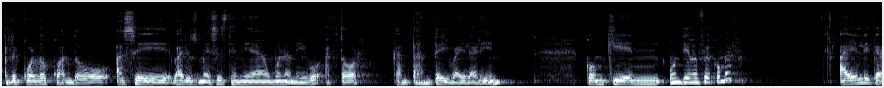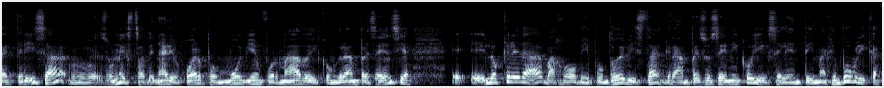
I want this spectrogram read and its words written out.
recuerdo cuando hace varios meses tenía un buen amigo, actor, cantante y bailarín, con quien un día me fui a comer. A él le caracteriza es pues, un extraordinario cuerpo, muy bien formado y con gran presencia, eh, eh, lo que le da, bajo mi punto de vista, gran peso escénico y excelente imagen pública.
